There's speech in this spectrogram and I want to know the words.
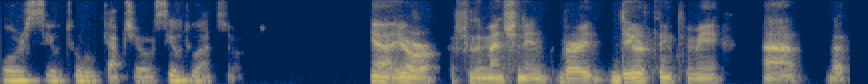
for CO2 capture or CO2 absorption. Yeah, you're actually mentioning very dear thing to me. Uh, but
